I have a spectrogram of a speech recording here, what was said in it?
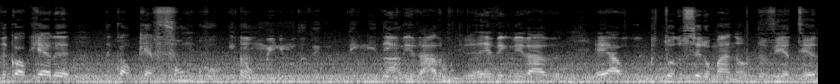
de, qualquer, de qualquer fungo E com um mínimo de di- dignidade. dignidade, porque a dignidade é algo que todo ser humano devia ter.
